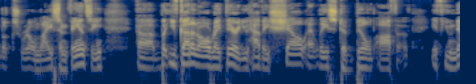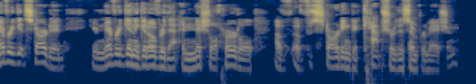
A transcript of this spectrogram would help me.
looks real nice and fancy. Uh, but you've got it all right there. You have a shell at least to build off of. If you never get started, you're never going to get over that initial hurdle of, of starting to capture this information.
